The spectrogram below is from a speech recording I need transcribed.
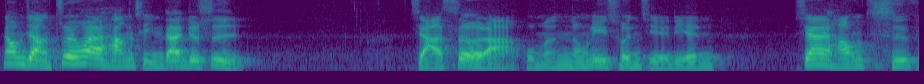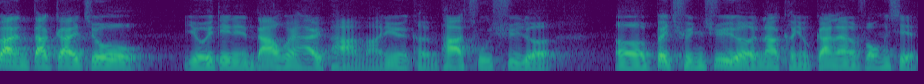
那我们讲最坏的行情，但就是假设啦，我们农历春节连现在好像吃饭大概就。有一点点，大家会害怕嘛？因为可能怕出去了，呃，被群聚了，那可能有感染的风险。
